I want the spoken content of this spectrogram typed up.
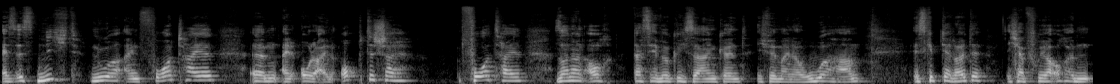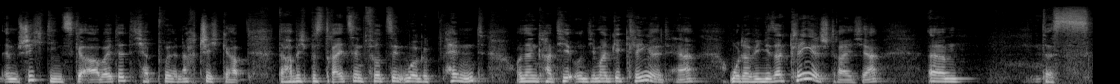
Es ist nicht nur ein Vorteil ähm, ein, oder ein optischer Vorteil, sondern auch, dass ihr wirklich sagen könnt, ich will meine Ruhe haben. Es gibt ja Leute, ich habe früher auch im, im, Schichtdienst gearbeitet, ich habe früher Nachtschicht gehabt. Da habe ich bis 13, 14 Uhr gepennt und dann hat hier irgendjemand geklingelt. Ja? Oder wie gesagt, Klingelstreich. Ja? Ähm, das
